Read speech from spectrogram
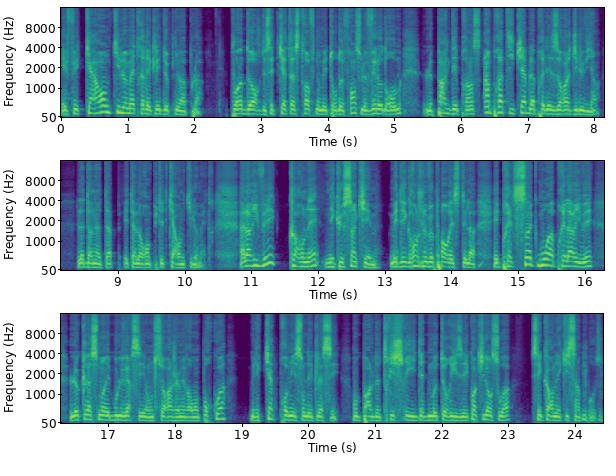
et fait 40 km avec les deux pneus à plat point d'orgue de cette catastrophe nommée Tour de France, le Vélodrome, le Parc des Princes, impraticable après des orages diluviens. La dernière étape est alors amputée de 40 km. À l'arrivée, Cornet n'est que cinquième. Mais Desgranges ne veut pas en rester là. Et près de cinq mois après l'arrivée, le classement est bouleversé. On ne saura jamais vraiment pourquoi, mais les quatre premiers sont déclassés. On parle de tricherie, d'aide motorisée. Quoi qu'il en soit, c'est Cornet qui s'impose.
